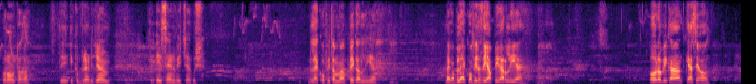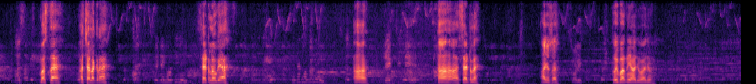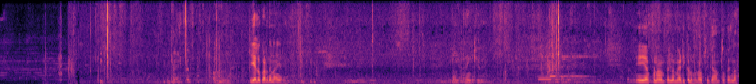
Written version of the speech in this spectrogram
ਕਾਫੀ ਪਰੌਂਠਾ ਤੇ ਇੱਕ bread jam ਤੇ ਇਹ ਸੈਂਡਵਿਚ ਹੈ ਕੁਛ ਬਲੈਕ ਕਾਫੀ ਤਾਂ ਮੈਂ ਆਪੇ ਕਰ ਲਈ ਆ ਮੈਂ ਕਿਹਾ ਬਲੈਕ ਕਾਫੀ ਤਾਂ ਅਸੀਂ ਆਪੇ ਕਰ ਲਈ ਆ और रविकांत कैसे हो मस्त है अच्छा लग रहा है सेटल हो गया हाँ हाँ हाँ सेटल है आ जाओ सर सॉरी कोई बात नहीं आ जाओ आ जाओ येलो कर देना यार थैंक यू ਇਹ ਆਪਣਾ ਪਹਿਲਾਂ ਮੈਡੀਕਲ ਹੋਣਾ ਉੱਥੇ ਜਾਣ ਤੋਂ ਪਹਿਲਾਂ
